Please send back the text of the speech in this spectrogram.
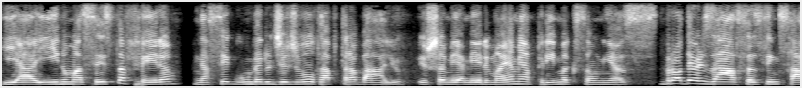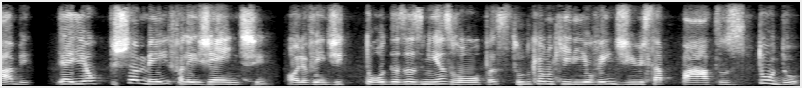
E aí, numa sexta-feira, na segunda era o dia de voltar pro trabalho. Eu chamei a minha irmã e a minha prima, que são minhas brothersaças, assim, sabe? E aí eu chamei e falei, gente, olha, eu vendi todas as minhas roupas, tudo que eu não queria eu vendi, os sapatos, tudo.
